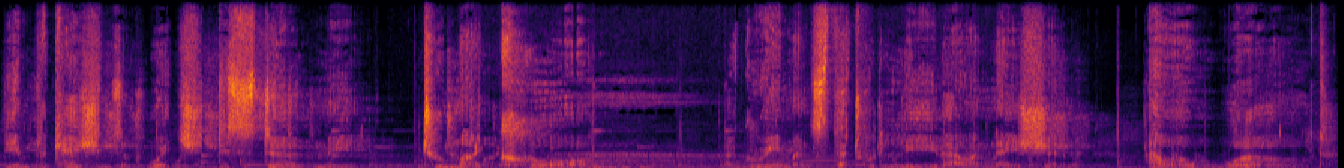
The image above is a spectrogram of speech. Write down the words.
the implications of which disturb me to my core. Agreements that would leave our nation, our world,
